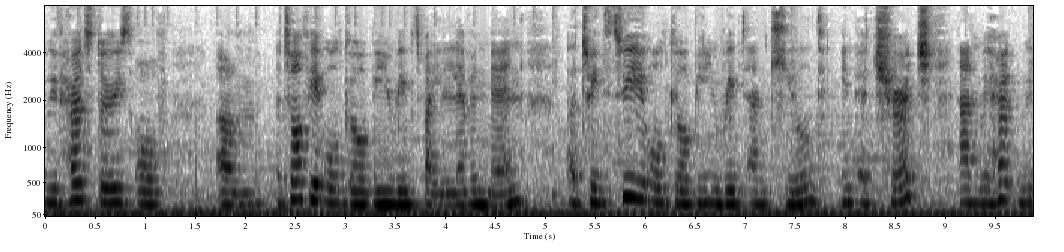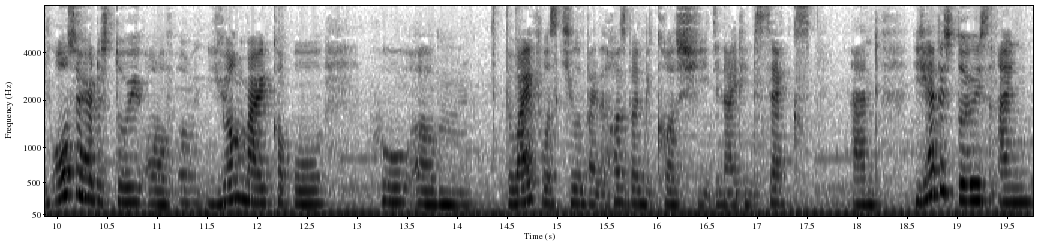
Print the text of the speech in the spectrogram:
we've heard stories of um, a 12 year old girl being raped by 11 men a 22 year old girl being raped and killed in a church. And we heard we've also heard a story of a young married couple who um, the wife was killed by the husband because she denied him sex. And you hear the stories and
